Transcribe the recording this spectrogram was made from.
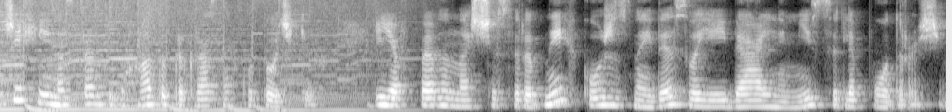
У Чехії насправді багато прекрасних куточків, і я впевнена, що серед них кожен знайде своє ідеальне місце для подорожі.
